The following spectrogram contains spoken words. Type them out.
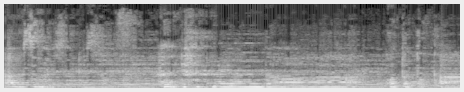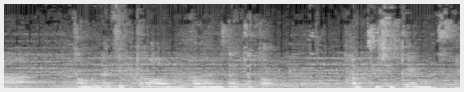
あそうです。そうです悩んだこととか友達と仲話すとちょっと落ち着けますね。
